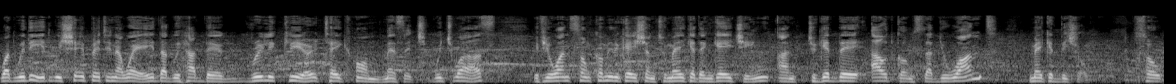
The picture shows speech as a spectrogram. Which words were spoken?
what we did, we shaped it in a way that we had the really clear take home message, which was if you want some communication to make it engaging and to get the outcomes that you want, make it visual. So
